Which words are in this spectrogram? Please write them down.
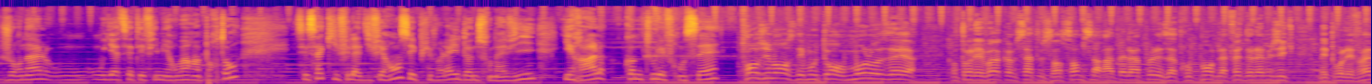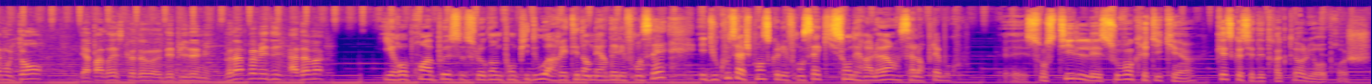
journal où, où il y a cet effet miroir important. C'est ça qui fait la différence. Et puis voilà, il donne son avis, il râle, comme tous les Français. Transhumance des moutons au Mont-Lozère. Quand on les voit comme ça tous ensemble, ça rappelle un peu les attroupements de la fête de la musique. Mais pour les vrais moutons, il n'y a pas de risque d'épidémie. Bon après-midi, à demain. Il reprend un peu ce slogan de Pompidou, arrêtez d'emmerder les Français. Et du coup, ça, je pense que les Français qui sont des râleurs, ça leur plaît beaucoup. Son style est souvent critiqué. Hein. Qu'est-ce que ses détracteurs lui reprochent?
